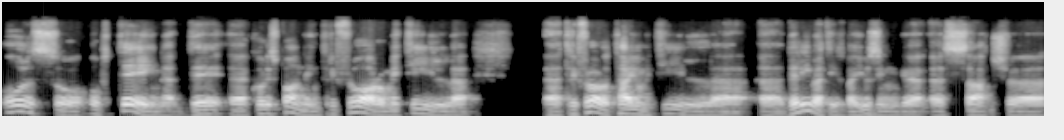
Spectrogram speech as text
also obtain the uh, corresponding trifluoromethyl uh, trifluorothiamethyl uh, uh, derivatives by using uh, such uh,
